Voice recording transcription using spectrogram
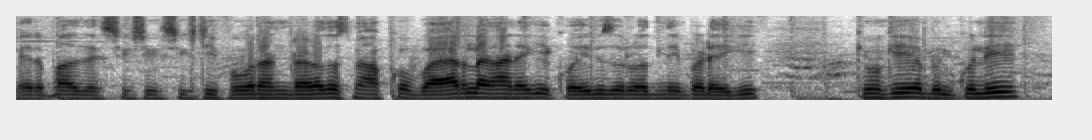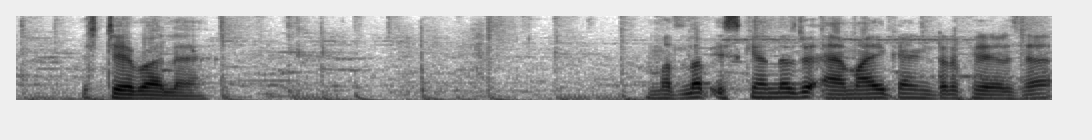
मेरे पास सिक्सटी फोर हंड्रेड है तो उसमें आपको वायर लगाने की कोई भी ज़रूरत नहीं पड़ेगी, क्योंकि ये बिल्कुल ही स्टेबल है। मतलब इसके अंदर जो एमआई का इंटरफेयर्स है,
